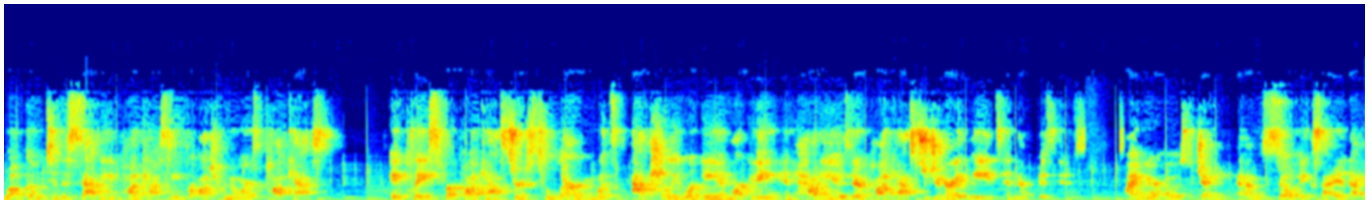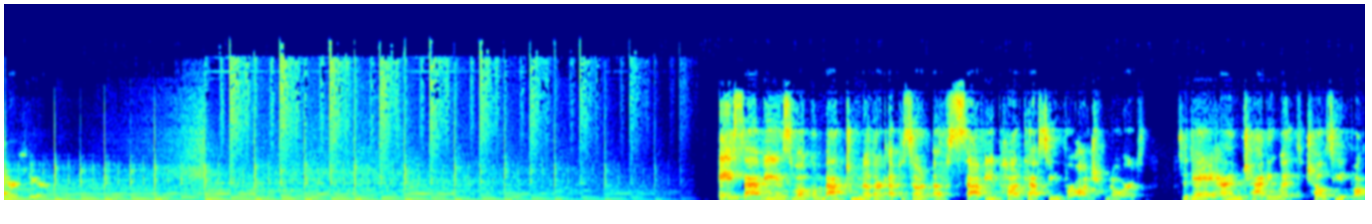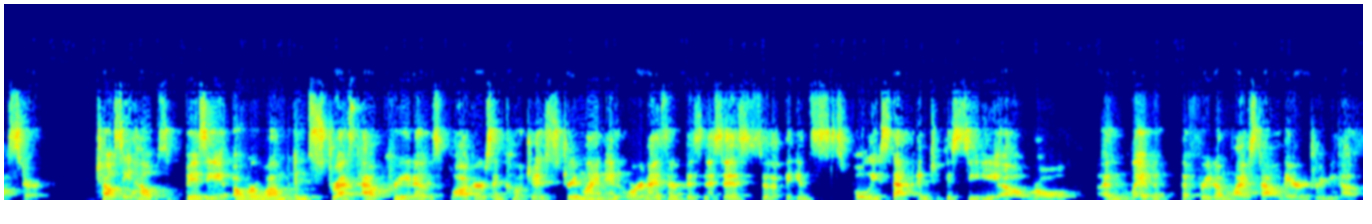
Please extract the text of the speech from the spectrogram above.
Welcome to the Savvy Podcasting for Entrepreneurs podcast, a place for podcasters to learn what's actually working in marketing and how to use their podcast to generate leads in their business. I'm your host, Jenny, and I'm so excited that you're here. Hey, Savvies, welcome back to another episode of Savvy Podcasting for Entrepreneurs. Today I'm chatting with Chelsea Foster. Chelsea helps busy, overwhelmed, and stressed out creatives, bloggers, and coaches streamline and organize their businesses so that they can fully step into the CEO role and live the freedom lifestyle they are dreaming of.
